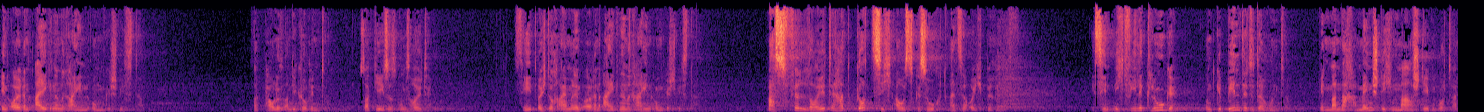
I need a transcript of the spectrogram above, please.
in euren eigenen Reihen um, Geschwister. Sagt Paulus an die Korinther, sagt Jesus uns heute. Seht euch doch einmal in euren eigenen Reihen um, Geschwister. Was für Leute hat Gott sich ausgesucht, als er euch berief? Es sind nicht viele Kluge und Gebildete darunter, wenn man nach menschlichen Maßstäben urteilt.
